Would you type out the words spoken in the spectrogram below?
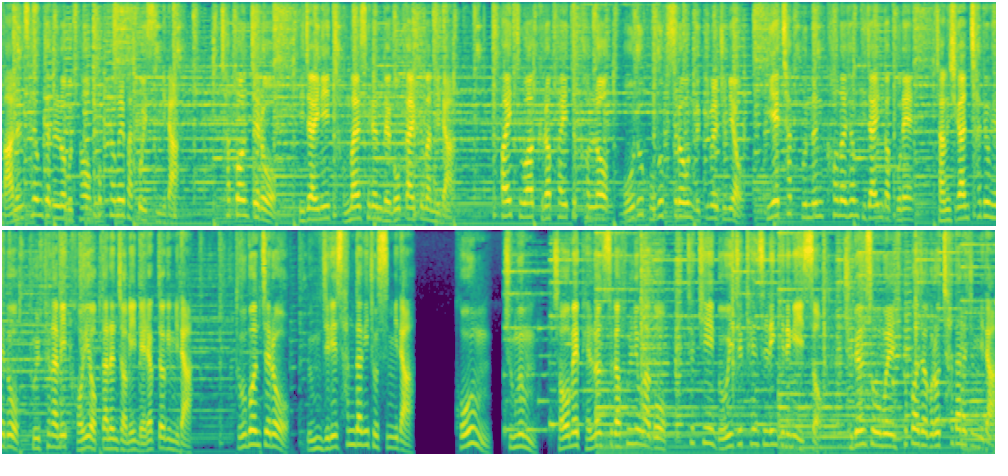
많은 사용자들로부터 호평을 받고 있습니다. 첫 번째로 디자인이 정말 세련되고 깔끔합니다. 화이트와 그라파이트 컬러 모두 고급스러운 느낌을 주며 귀에 착 붙는 커널형 디자인 덕분에 장시간 착용해도 불편함이 거의 없다는 점이 매력적입니다. 두 번째로 음질이 상당히 좋습니다. 고음, 중음, 저음의 밸런스가 훌륭하고 특히 노이즈 캔슬링 기능이 있어 주변 소음을 효과적으로 차단해줍니다.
